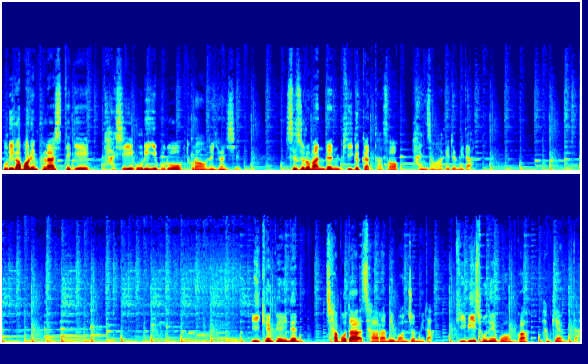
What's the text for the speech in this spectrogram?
우리가 버린 플라스틱이 다시 우리 입으로 돌아오는 현실. 스스로 만든 비극 같아서 반성하게 됩니다. 이 캠페인은 차보다 사람이 먼저입니다. DB 손해보험과 함께합니다.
